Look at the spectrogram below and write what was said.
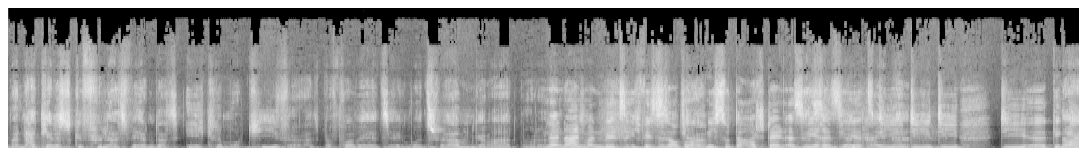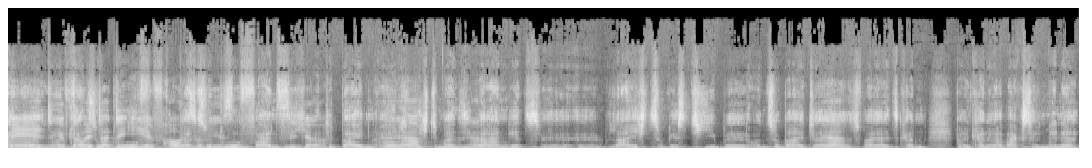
man hat ja das Gefühl, als wären das ekle Motive, also bevor wir jetzt irgendwo ins Schwärmen geraten oder Nein, nein, man will, ich will es auch überhaupt nicht so darstellen, als wäre sie ja jetzt keine, die, die, die, die äh, gequälte, nein, gefolterte so doof, Ehefrau ganz zu so gewesen. doof waren die, die beiden auch ja, nicht. Ich meine, sie ja. waren jetzt äh, äh, leicht suggestibel und so weiter. Ja. Also es war jetzt kein, waren keine erwachsenen Männer,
